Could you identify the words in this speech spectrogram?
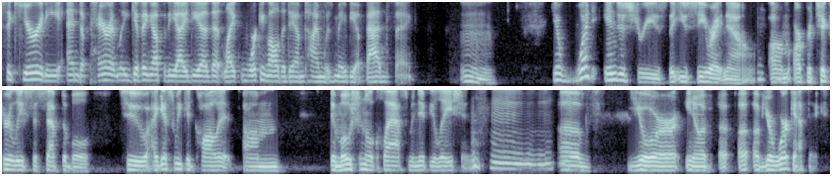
security and apparently giving up the idea that like working all the damn time was maybe a bad thing. Mm. Yeah, what industries that you see right now mm-hmm. um, are particularly susceptible to, I guess we could call it um, emotional class manipulation mm-hmm. of your, you know, of, of, of your work ethic,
